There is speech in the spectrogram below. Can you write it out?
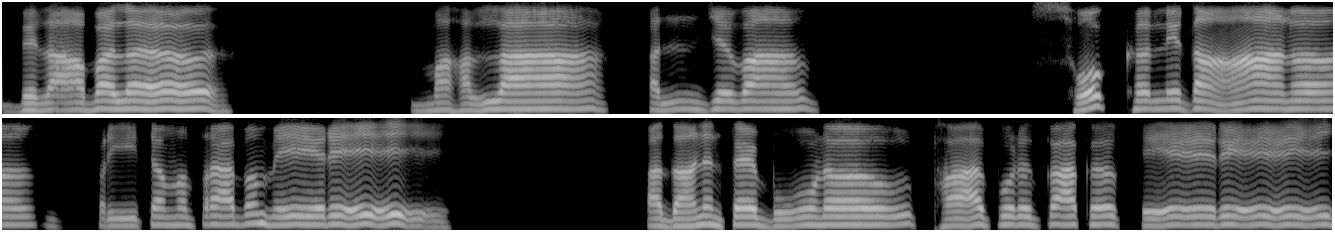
ਬਿਲਾਵਲ ਮਹੱਲਾ ਪੰਜਵਾ ਸੁਖ ਨਿਧਾਨ, ਪ੍ਰੀਤਮ ਪ੍ਰਭ ਮੇਰੇ। ਅਦਾਨੰਤ ਬੂਣ ਠਾਕੁਰ ਕਾਕ ਤੇਰੇ।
